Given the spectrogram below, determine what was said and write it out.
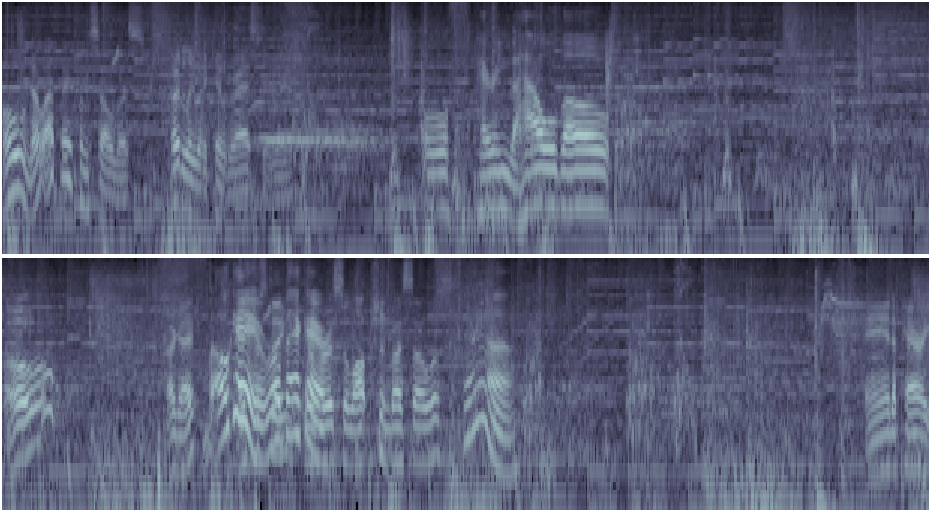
Oh, no up air from Solas. Totally would have killed Wrastor there. Oh, pairing the howl though. Oh. Okay. Okay, roll back air. Reversal option by Solas. Yeah. And a parry.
